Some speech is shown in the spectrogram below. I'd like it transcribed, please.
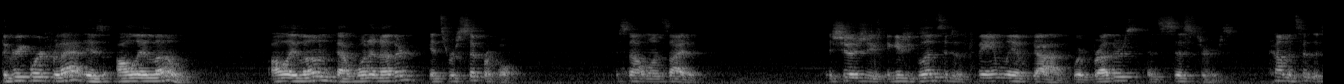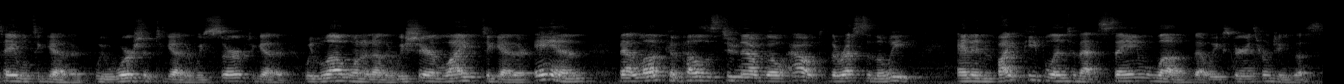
the Greek word for that is allelon. Allelon, that one another, it's reciprocal. It's not one sided. It shows you, it gives you a glimpse into the family of God, where brothers and sisters come and sit at the table together. We worship together. We serve together. We love one another. We share life together. And that love compels us to now go out the rest of the week and invite people into that same love that we experience from Jesus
